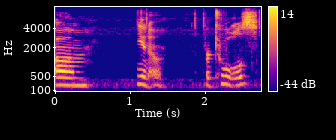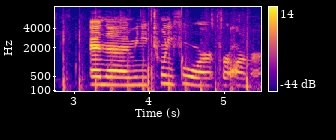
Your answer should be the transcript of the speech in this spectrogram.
um, you know, for tools. And then we need 24 for armor.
